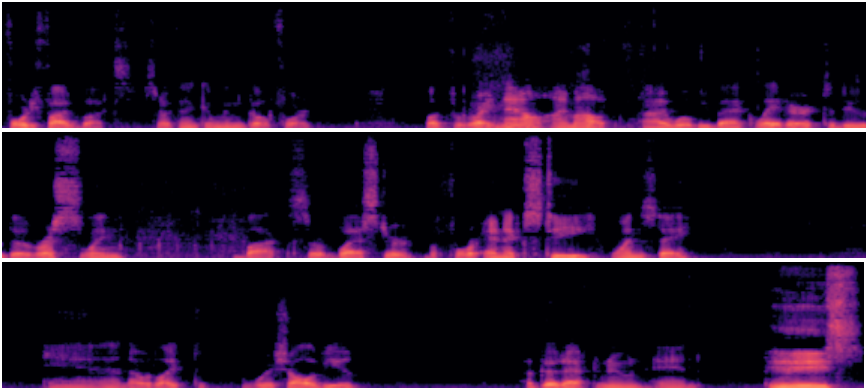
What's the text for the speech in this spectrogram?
45 bucks. So I think I'm going to go for it. But for right now, I'm out. I will be back later to do the wrestling box or blaster before NXT Wednesday. And I would like to wish all of you a good afternoon and peace.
